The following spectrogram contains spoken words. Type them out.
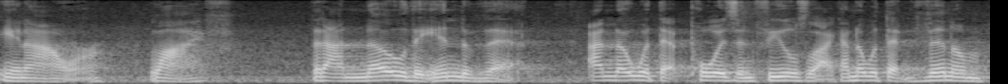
in our life. That I know the end of that. I know what that poison feels like. I know what that venom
